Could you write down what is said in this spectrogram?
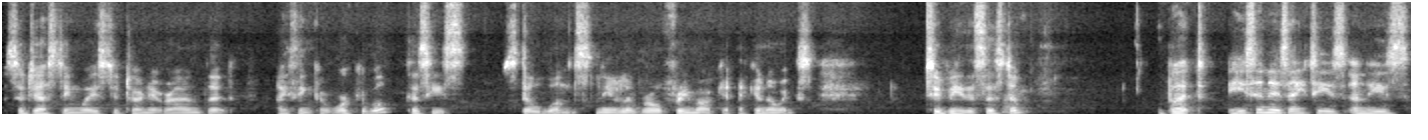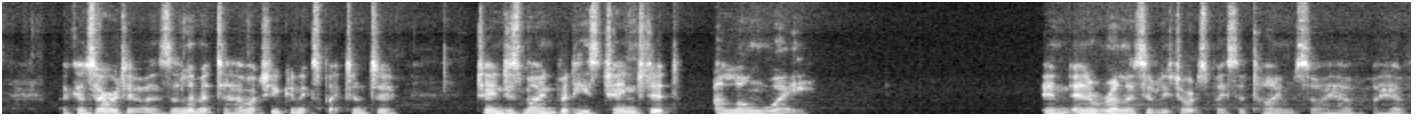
suggesting ways to turn it around that I think are workable, because he's still wants neoliberal free market economics to be the system. But he's in his 80s and he's a conservative. There's a limit to how much you can expect him to change his mind, but he's changed it a long way in in a relatively short space of time. So I have I have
